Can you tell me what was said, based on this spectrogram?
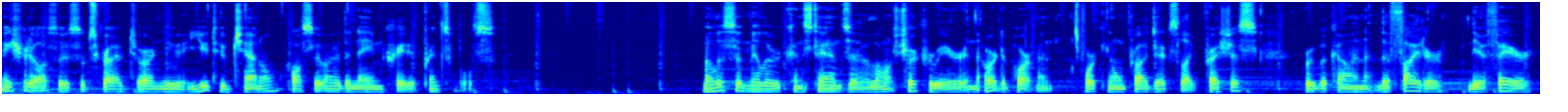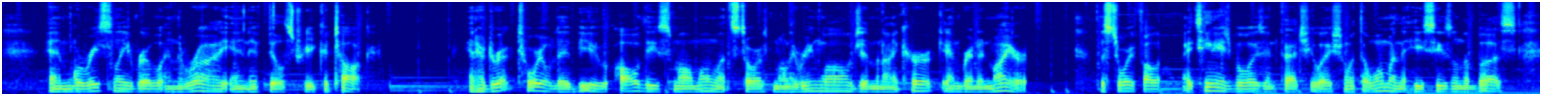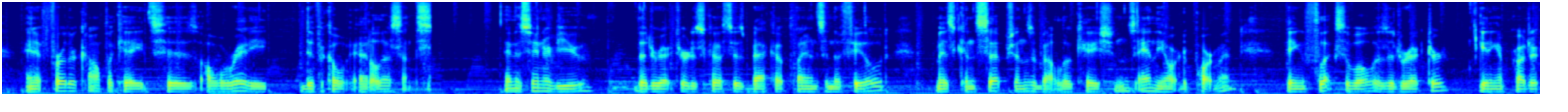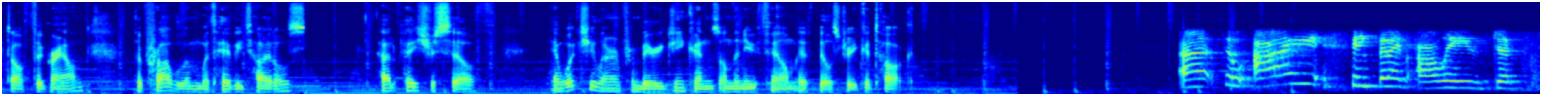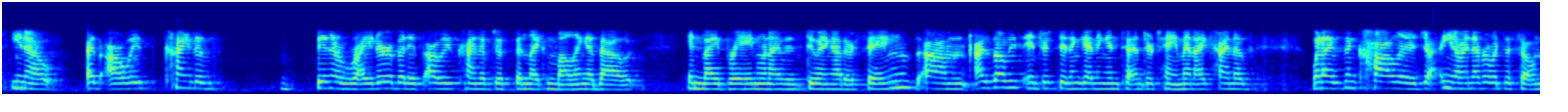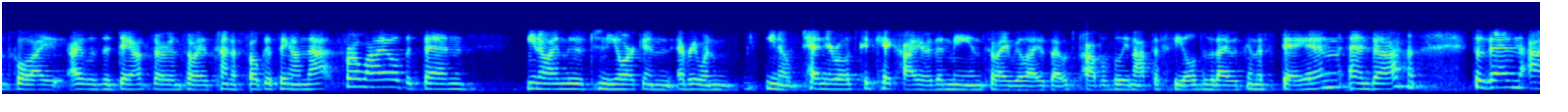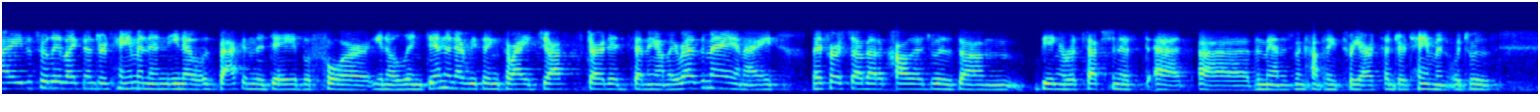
Make sure to also subscribe to our new YouTube channel, also under the name Creative Principles. Melissa Miller Costanzo launched her career in the art department, working on projects like Precious, Rubicon, The Fighter, The Affair, and more recently Rebel in the Rye and If Beale Street Could Talk. In her directorial debut, All These Small Moments stars Molly Ringwald, Jemima Kirke, and Brendan Meyer. The story follows a teenage boy's infatuation with a woman that he sees on the bus, and it further complicates his already difficult adolescence. In this interview, the director discusses backup plans in the field, misconceptions about locations and the art department, being flexible as a director, getting a project off the ground, the problem with heavy titles, how to pace yourself, and what you learned from Barry Jenkins on the new film If Beale Street Could Talk. Always just, you know, I've always kind of been a writer, but it's always kind of just been like mulling about in my brain when I was doing other things. Um, I was always interested in getting into entertainment. I kind of, when I was in college, you know, I never went to film school. I, I was a dancer, and so I was kind of focusing on that for a while, but then you know, I moved to New York and everyone, you know, 10 year olds could kick higher than me. And so I realized that was probably not the field that I was going to stay in. And uh, so then I just really liked entertainment. And, you know, it was back in the day before, you know, LinkedIn and everything. So I just started sending out my resume. And I, my first job out of college was um, being a receptionist at uh, the management company Three Arts Entertainment, which was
